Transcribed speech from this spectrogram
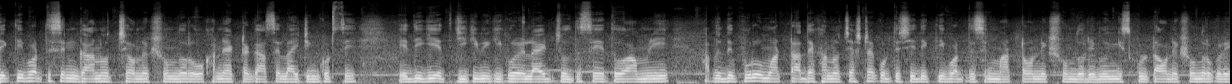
দেখতেই পারতেছেন, গান হচ্ছে অনেক সুন্দর। ওখানে একটা গাছে লাইটিং করছে। এদিকে ঝিকিমিকি করে লাইট জ্বলতেছে। তো আমি আপনাদের পুরো মাঠটা দেখানোর চেষ্টা করতেছি। দেখতেই পারতেছেন, মাঠটা অনেক সুন্দর এবং স্কুলটা অনেক সুন্দর করে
